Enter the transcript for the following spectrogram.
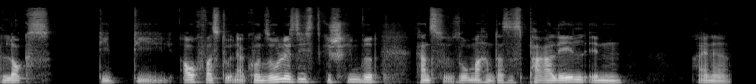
Logs, die, die auch was du in der Konsole siehst, geschrieben wird, kannst du so machen, dass es parallel in eine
